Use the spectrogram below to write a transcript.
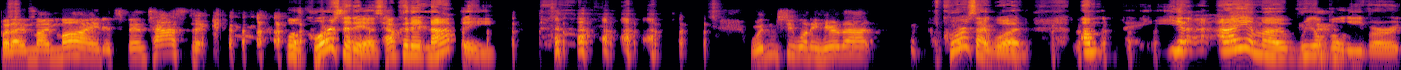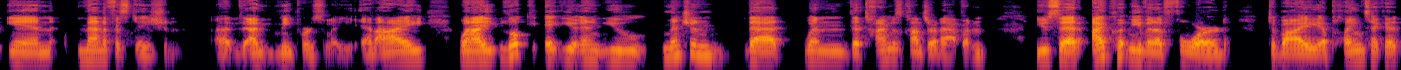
But in my mind, it's fantastic. Well, of course it is. How could it not be? Wouldn't you want to hear that? Of course I would. Um, you know, I am a real believer in manifestation. Uh, I, me personally, and I, when I look at you, and you mentioned that when the Timeless concert happened, you said I couldn't even afford to buy a plane ticket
